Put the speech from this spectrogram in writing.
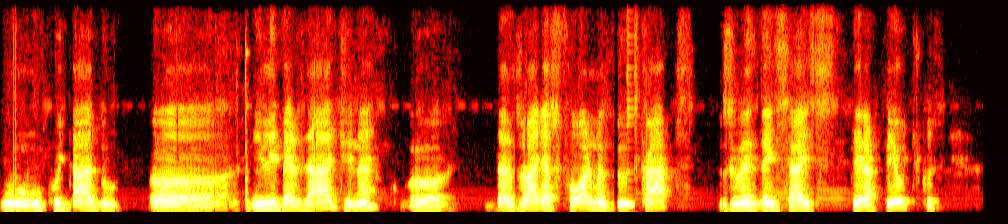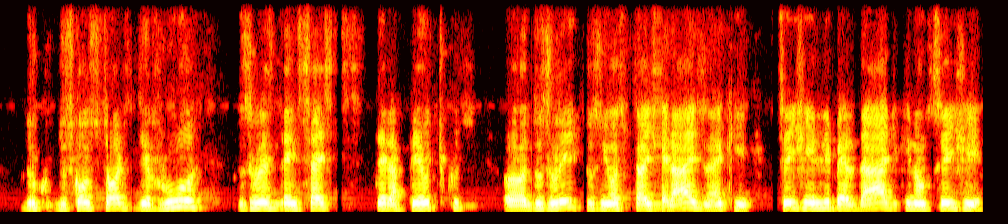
o, o cuidado uh, em liberdade, né? das várias formas dos CAPs, dos residenciais terapêuticos, do, dos consultórios de rua, dos residenciais terapêuticos, uh, dos leitos em hospitais gerais, né, que seja em liberdade, que não seja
